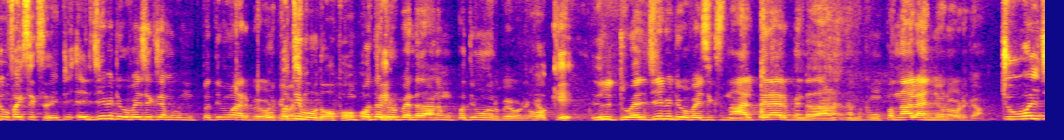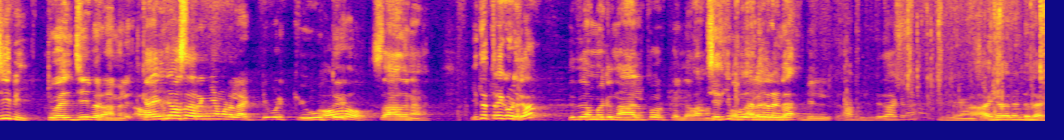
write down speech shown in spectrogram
two five six eight G B two five six നമുക്ക് മുപ്പത്തി മൂവായിരം രൂപ കൊടുക്കാം മുപ്പത്തി മൂന്ന് ഓപ്പോ. മുപ്പത്തെട്ട് രൂപേന്റെതാണ് മുപ്പത്തി മൂന്ന് റുപ്യ കൊടുക്കാം ഓക്കെ. ഇതിൽ twelve G B two five six നാല്പതിനായിരം രൂപേന്റെതാണ് നമുക്ക് മുപ്പത്തിനാല് അഞ്ഞൂറ് കൊടുക്കാം. Twelve G B twelve G B റാമിൽ കഴിഞ്ഞ ദിവസം ഇറങ്ങിയ മോഡൽ അടിപൊളി ക്യൂട്ട് സാധനമാണ്. ഇത് എത്ര കൊടുക്കാം ഇത് നമുക്ക് നാല്പത് റുപ്യന്റെതാണ്. ശരിക്കും ബില്ല് ആ ബില്ല് ഇതാക്കണം. ബില്ല് കാണാം അതിന്റെ വില ഉണ്ട് അല്ലേ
